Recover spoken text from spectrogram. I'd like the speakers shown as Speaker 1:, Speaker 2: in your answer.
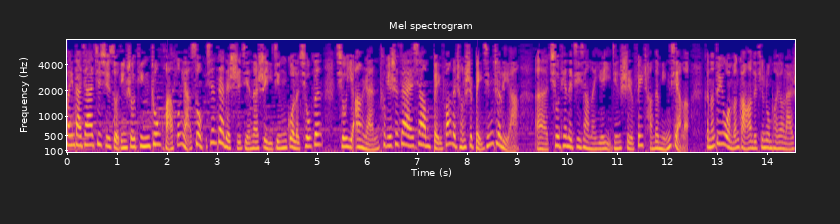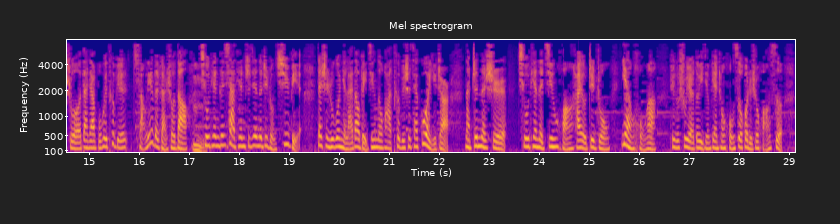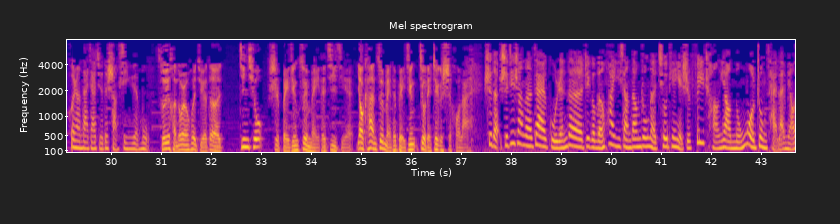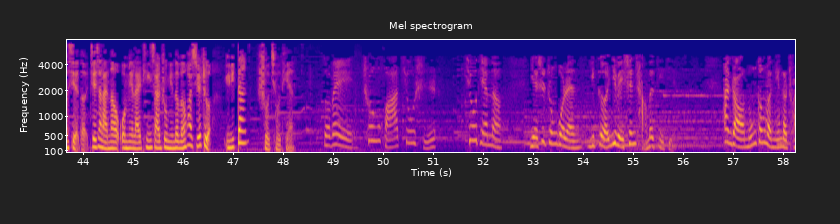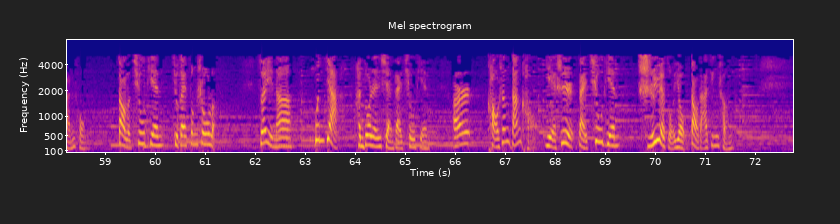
Speaker 1: 欢迎大家继续锁定收听《中华风雅颂》。现在的时节呢是已经过了秋分，秋意盎然。特别是在像北方的城市北京这里啊，呃，秋天的迹象呢也已经是非常的明显了。可能对于我们港澳的听众朋友来说，大家不会特别强烈的感受到秋天跟夏天之间的这种区别。但是如果你来到北京的话，特别是再过一阵儿，那真的是秋天的金黄，还有这种艳红啊，这个树叶都已经变成红色或者是黄色，会让大家觉得。赏心悦目，
Speaker 2: 所以很多人会觉得金秋是北京最美的季节。要看最美的北京，就得这个时候来。
Speaker 1: 是的，实际上呢，在古人的这个文化意象当中呢，秋天也是非常要浓墨重彩来描写的。接下来呢，我们也来听一下著名的文化学者于丹说秋天。
Speaker 3: 所谓春华秋实，秋天呢，也是中国人一个意味深长的季节。按照农耕文明的传统。到了秋天就该丰收了，所以呢，婚嫁很多人选在秋天，而考生赶考也是在秋天十月左右到达京城。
